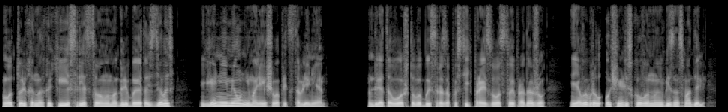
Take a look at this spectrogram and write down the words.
Вот только на какие средства мы могли бы это сделать, я не имел ни малейшего представления. Для того, чтобы быстро запустить производство и продажу, я выбрал очень рискованную бизнес-модель –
